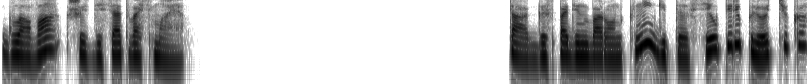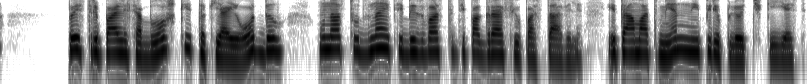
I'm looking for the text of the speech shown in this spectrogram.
Глава 68. Так, господин барон, книги-то все у переплетчика. Поистрепались обложки, так я и отдал. У нас тут, знаете, без вас-то типографию поставили, и там отменные переплетчики есть.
